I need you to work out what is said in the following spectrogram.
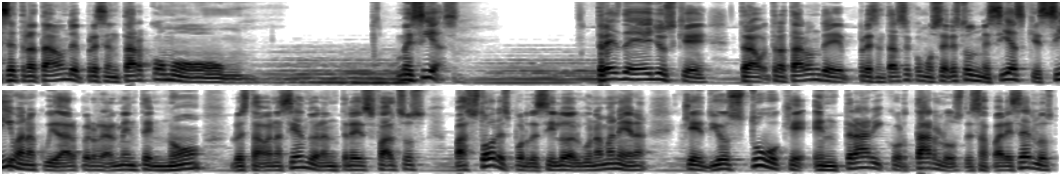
se trataron de presentar como Mesías. Tres de ellos que trataron de presentarse como ser estos mesías que sí iban a cuidar, pero realmente no lo estaban haciendo. Eran tres falsos pastores, por decirlo de alguna manera, que Dios tuvo que entrar y cortarlos, desaparecerlos,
